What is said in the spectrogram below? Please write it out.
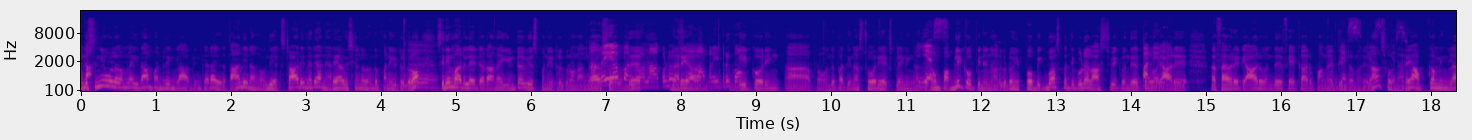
அந்த சினி உலகம்ல இதான் பண்றீங்களா? அப்படின்னு கேட்டா இதை தாண்டி நாங்க வந்து எக்ஸ்ட்ராடினரியா நிறைய விஷயங்கள் வந்து பண்ணிட்டு இருக்கிறோம். சினிமா ரிலேட்டடான இன்டர்வியூஸ் பண்ணிட்டு இருக்கிறோம் நாங்க. நிறைய ஸோ வந்து பண்றோம் நான் கூட நிறைய ஷோலாம் பண்ணிட்டு இருக்கோம். டீகோடிங் அப்புறம் வந்து பாத்தீங்கன்னா ஸ்டோரி எக்ஸ்பிளைனிங் இருக்கட்டும் பப்ளிக் ஒப்பீனியனா இருக்கட்டும் இப்போ பிக் பாஸ் பத்தி கூட லாஸ்ட் வீக் வந்து எடுத்துக்கணும் யாரு ஃபேவரேட் யாரு வந்து ஃபேக்கா இருப்பாங்க இப்படின்ற மாதிரிலாம். ஸோ நிறைய அப்கமிங்ல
